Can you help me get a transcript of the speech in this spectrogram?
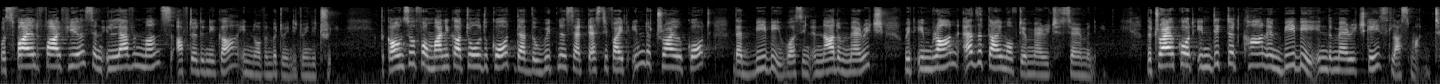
was filed five years and 11 months after the nikah in November 2023. The counsel for Manika told the court that the witness had testified in the trial court that Bibi was in another marriage with Imran at the time of their marriage ceremony. The trial court indicted Khan and Bibi in the marriage case last month.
